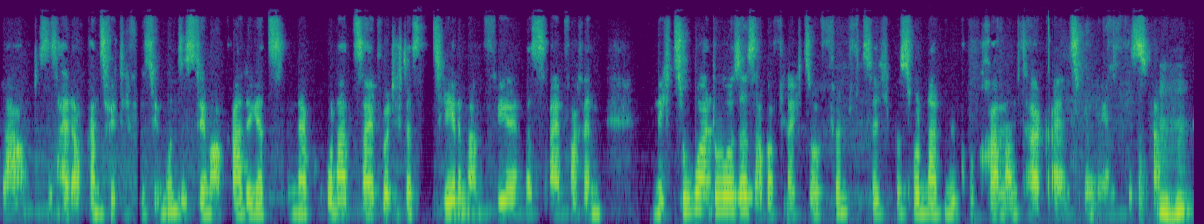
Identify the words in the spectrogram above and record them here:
da. Und das ist halt auch ganz wichtig für das Immunsystem. Auch gerade jetzt in der Corona-Zeit würde ich das jedem empfehlen, das einfach in nicht zu hoher Dosis, aber vielleicht so 50 bis 100 Mikrogramm am Tag einzunehmen. Das ähm, mhm.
